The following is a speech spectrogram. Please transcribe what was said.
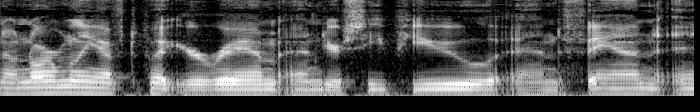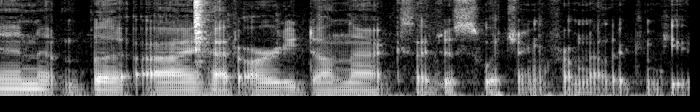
Now normally you have to put your RAM and your CPU and fan in, but I had already done that because I just switching from another computer.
